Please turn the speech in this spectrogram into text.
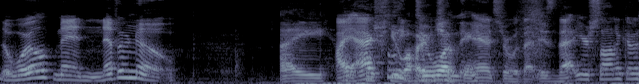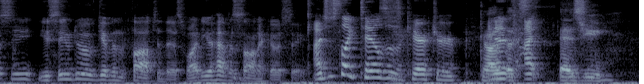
The world may never know. I I hope actually you are do want the answer with that. Is that your Sonic OC? You seem to have given thought to this. Why do you have a Sonic OC? I just like Tails as a character. God, and it- that's I- edgy.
